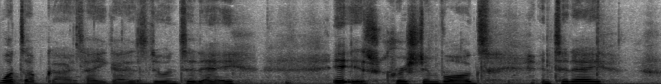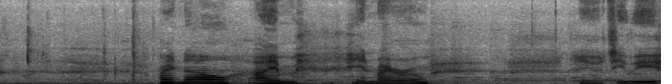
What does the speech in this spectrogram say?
What's up guys? How you guys doing today? It is Christian Vlogs and today right now I'm in my room. TV.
